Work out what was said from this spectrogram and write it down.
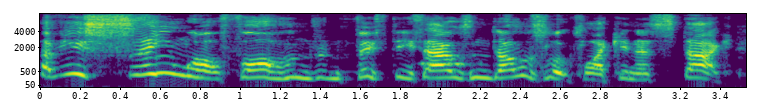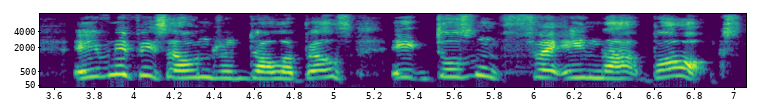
Have you seen what $450,000 looks like in a stack? Even if it's $100 bills, it doesn't fit in that box.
